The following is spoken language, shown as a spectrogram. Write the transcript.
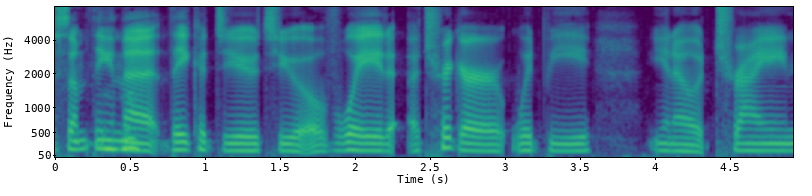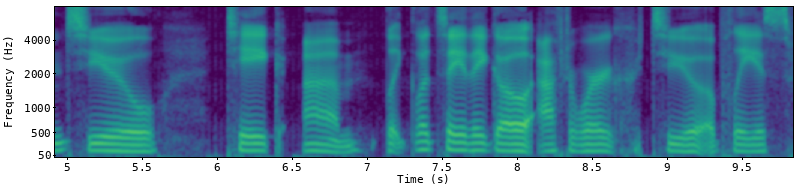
something mm-hmm. that they could do to avoid a trigger would be, you know, trying to take um like let's say they go after work to a place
